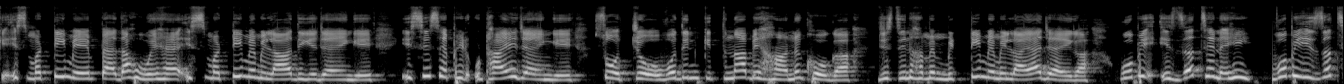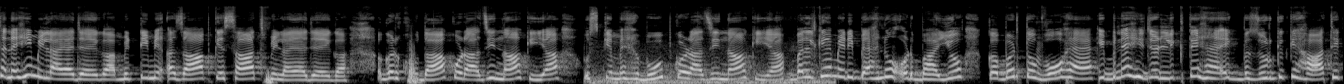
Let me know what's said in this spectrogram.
कि इस मट्टी में पैदा हुए हैं, इस मट्टी में मिला दिए जाएँगे, इसी से फिर उठाए जाएँगे। सोचो, वो दिन कितना बेहानक होगा, जिस दिन हमें मिट्टी में मिलाया जाएगा। वो भी इज़्ज़त से नहीं वो भी इज़्ज़त से नहीं मिलाया जाएगा, मिट्टी में अजाब के साथ मिलाया जाएगा। अगर खुदा को राज़ी ना किया, उसके महबूब को राज़ी ना किया, बल्कि मेरी बहनों और भाइयों, कब्र तो वो है, इब्ने हिजर लिखते हैं, एक बुज़ुर्ग के हाथ एक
